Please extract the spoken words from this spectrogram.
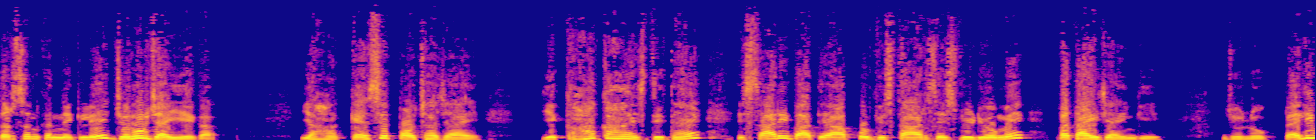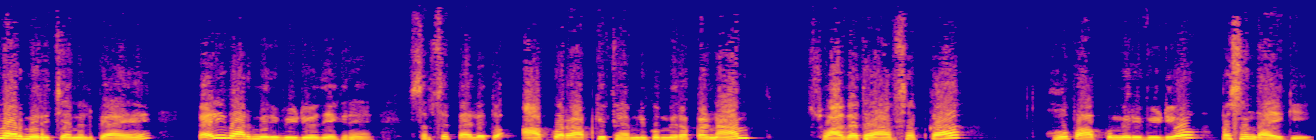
दर्शन करने के लिए ज़रूर जाइएगा। यहाँ कैसे पहुँचा जाए, ये कहाँ कहाँ स्थित है, ये सारी बातें आपको विस्तार से इस वीडियो में बताई जाएँगी। जो लोग पहली बार मेरे चैनल पे आए हैं, पहली बार मेरी वीडियो देख रहे हैं, सबसे पहले तो आपको और आपकी फैमिली को मेरा प्रणाम, स्वागत है आप सबका। होप आपको मेरी वीडियो पसंद आएगी।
